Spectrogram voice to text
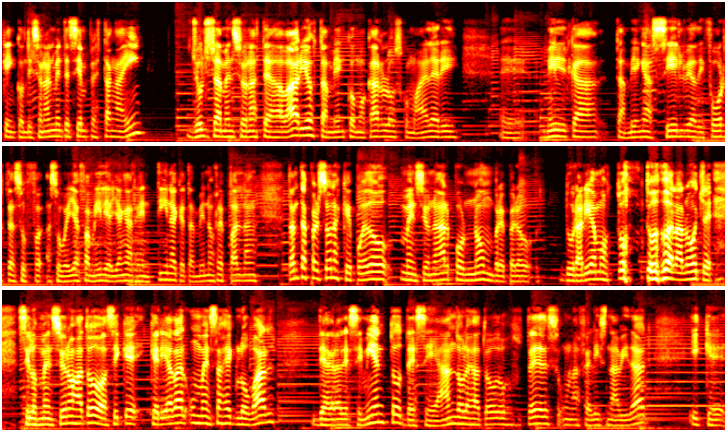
que incondicionalmente siempre están ahí. Jules ya mencionaste a varios, también como Carlos, como a Ellery, eh, Milka, también a Silvia Di Forte, a su, a su, bella familia allá en Argentina, que también nos respaldan. Tantas personas que puedo mencionar por nombre, pero duraríamos toda la noche si los menciono a todos. Así que quería dar un mensaje global de agradecimiento, deseándoles a todos ustedes una feliz Navidad y que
